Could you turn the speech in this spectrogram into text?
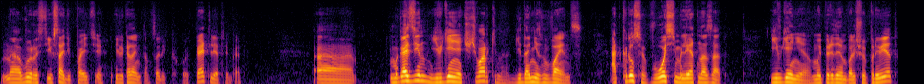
а, вырасти и в садик пойти. Или когда-нибудь там в садик приходит. Пять лет, ребят. А, магазин Евгения Чичваркина, Гедонизм Вайнс, открылся 8 лет назад. Евгения, мы передаем большой привет.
